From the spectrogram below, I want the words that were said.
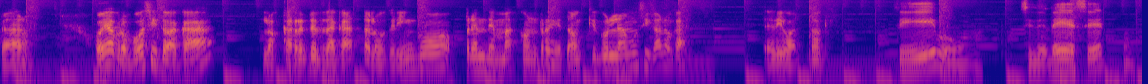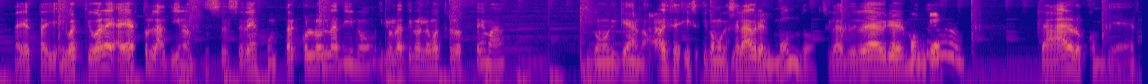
claro. Oye, a propósito, acá, los carretes de acá, hasta los gringos, prenden más con reggaetón que con la música local. Te digo al toque. Sí, pues. Sí, de- debe ser. Ahí está. Igual que igual hay, hay hartos latinos, entonces se deben juntar con los latinos y los latinos le muestran los temas y como que quedan, no, y, y- como que se le abre el mundo. Se le, le abre el mundo. Claro, los convierte.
